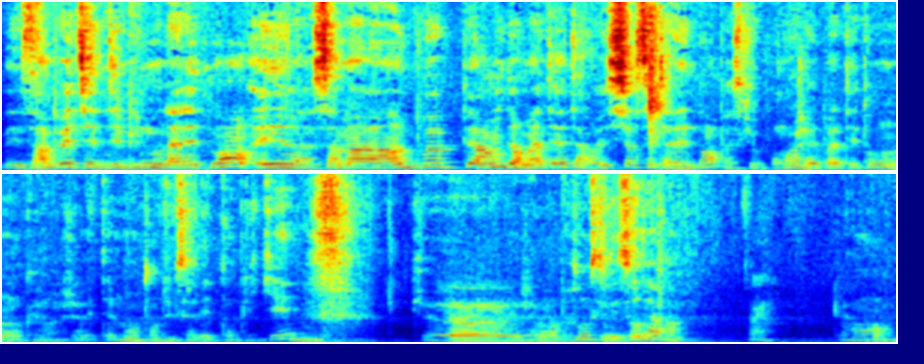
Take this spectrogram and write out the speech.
Mais ça a un peu été le début de mon allaitement et euh, ça m'a un peu permis dans ma tête à réussir cet allaitement parce que pour moi, j'avais pas de téton donc euh, tellement entendu que ça allait être compliqué Mm. que euh, j'avais l'impression que c'était mes sauveurs. hein. Ouais. Clairement.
